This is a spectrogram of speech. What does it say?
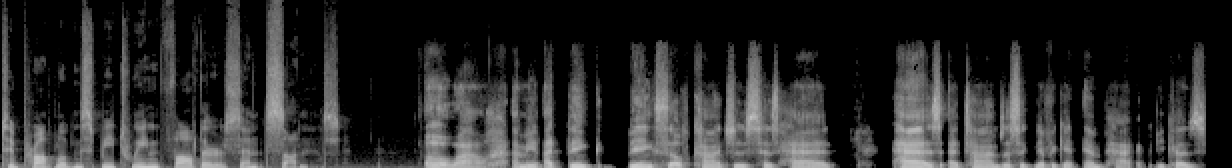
to problems between fathers and sons? Oh, wow. I mean, I think being self conscious has had has at times a significant impact because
